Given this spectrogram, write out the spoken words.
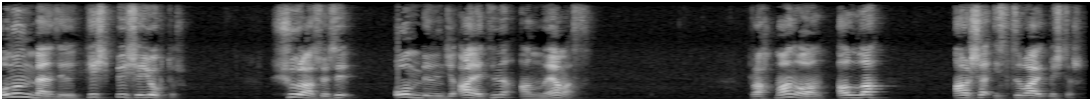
Onun benzeri hiçbir şey yoktur. Şura suresi 11. ayetini anlayamaz. Rahman olan Allah arşa istiva etmiştir.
